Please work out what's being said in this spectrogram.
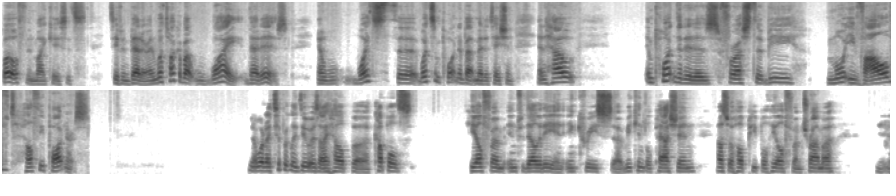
both, in my case, it's it's even better. And we'll talk about why that is, and what's the what's important about meditation, and how important it is for us to be more evolved, healthy partners. You know, what I typically do is I help uh, couples heal from infidelity and increase, uh, rekindle passion. I also help people heal from trauma in,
